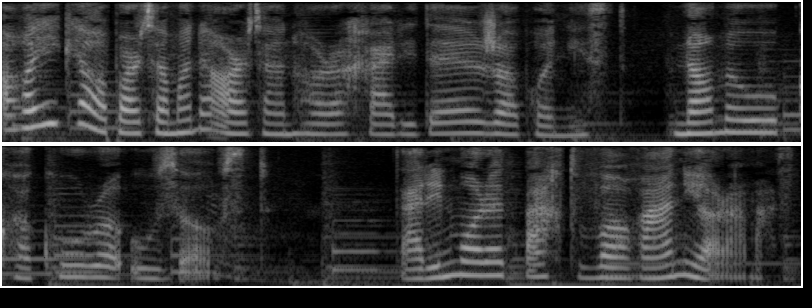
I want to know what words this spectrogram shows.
آقایی که آپارتمان آرتنها را خریده ژاپنی نام او کاکورو اوزوست. در این مورد بخت واقعا یارم است.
